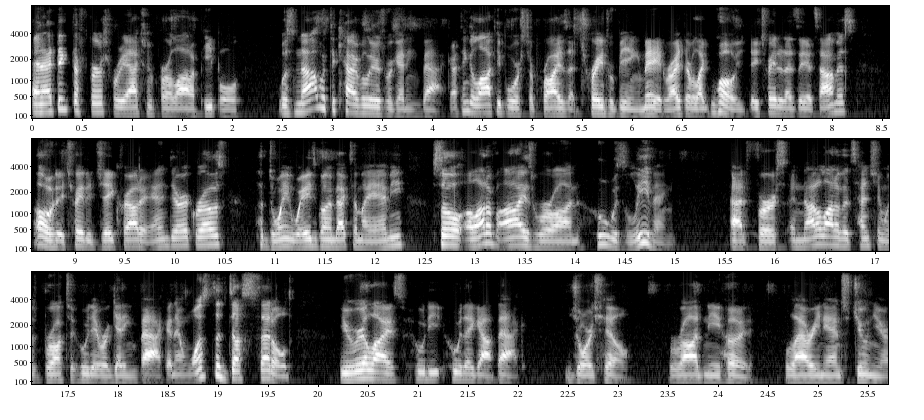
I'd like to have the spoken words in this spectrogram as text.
And I think the first reaction for a lot of people was not what the Cavaliers were getting back. I think a lot of people were surprised that trades were being made. Right? They were like, "Whoa, they traded Isaiah Thomas. Oh, they traded Jae Crowder and Derrick Rose. Dwyane Wade's going back to Miami." So a lot of eyes were on who was leaving at first, and not a lot of attention was brought to who they were getting back. And then once the dust settled, you realize who the, who they got back: George Hill, Rodney Hood, Larry Nance Jr.,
